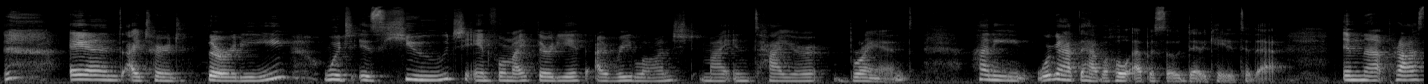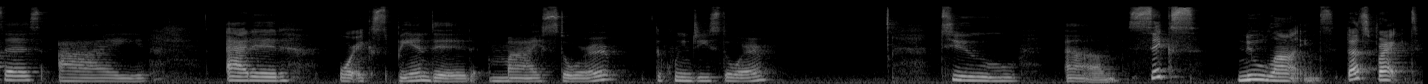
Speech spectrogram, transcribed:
and I turned 30, which is huge. And for my 30th, I relaunched my entire brand. Honey, we're gonna have to have a whole episode dedicated to that. In that process, I added or expanded my store the Queen G store to um, six new lines. That's right.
